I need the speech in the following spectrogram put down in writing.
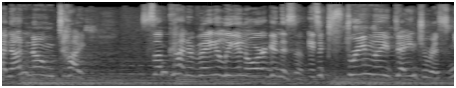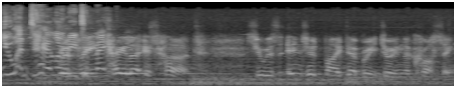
an unknown type. Some kind of alien organism. It's extremely dangerous. You and Taylor need to Ripley, make. Taylor is hurt. She was injured by debris during the crossing.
